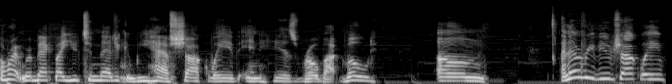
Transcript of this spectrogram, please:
All right, we're back by YouTube Magic, and we have Shockwave in his robot mode. Um, I never reviewed Shockwave,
